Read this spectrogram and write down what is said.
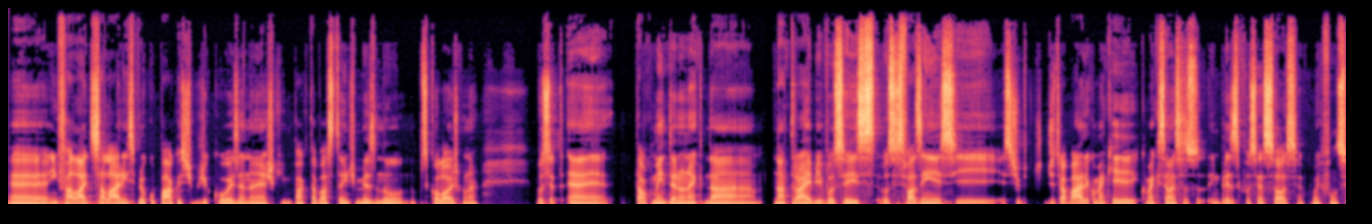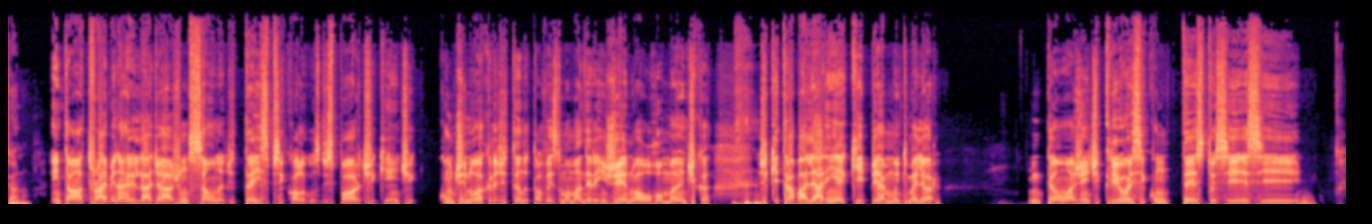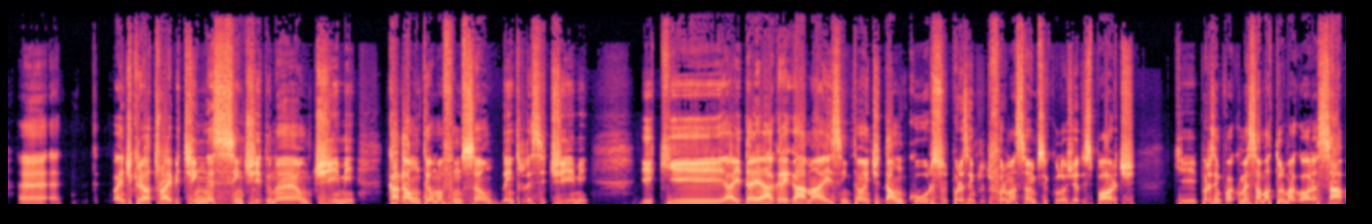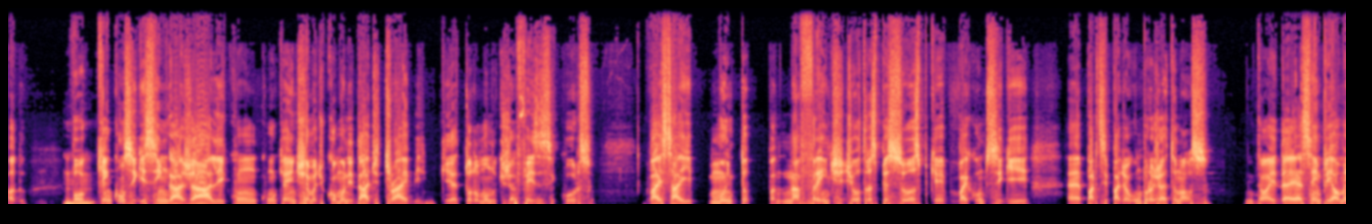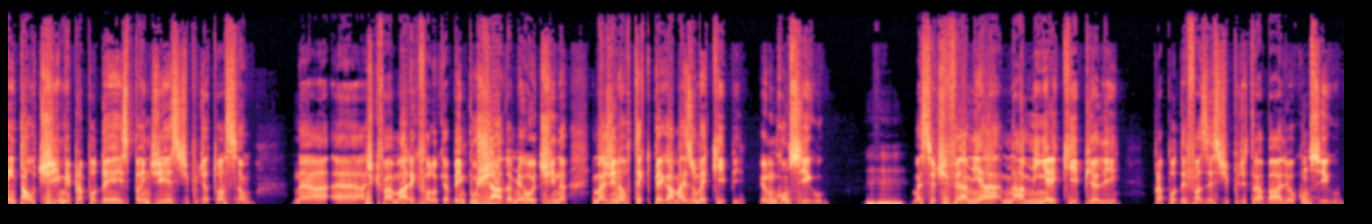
É, em falar de salário, em se preocupar com esse tipo de coisa, né? Acho que impacta bastante mesmo no, no psicológico, né? Você estava é, comentando, né, que na, na Tribe vocês, vocês fazem esse, esse tipo de trabalho. Como é, que, como é que são essas empresas que você é sócio? Como é que funciona? Então, a Tribe, na realidade, é a junção né, de três psicólogos do esporte que a gente continua acreditando, talvez de uma maneira ingênua ou romântica, de que trabalhar em equipe é muito melhor. Então a gente criou esse contexto, esse, esse é, a gente criou a Tribe Team nesse sentido, né? É um time, cada um tem uma função dentro desse time e que a ideia é agregar mais. Então a gente dá um curso, por exemplo, de formação em psicologia do esporte, que, por exemplo, vai começar uma turma agora, sábado. Uhum. Pô, quem conseguir se engajar ali com, com o que a gente chama de comunidade tribe, que é todo mundo que já fez esse curso, vai sair muito na frente de outras pessoas, porque vai conseguir é, participar de algum projeto nosso. Então a ideia é sempre aumentar o time para poder expandir esse tipo de atuação. Né? É, acho que foi a Mari que falou que é bem puxado a minha rotina. Imagina eu ter que pegar mais uma equipe. Eu não consigo. Uhum. Mas se eu tiver a minha, a minha equipe ali para poder fazer esse tipo de trabalho, eu consigo.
